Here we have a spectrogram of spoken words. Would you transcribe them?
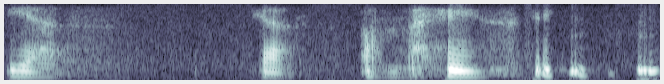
Yes. Yes. Amazing.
